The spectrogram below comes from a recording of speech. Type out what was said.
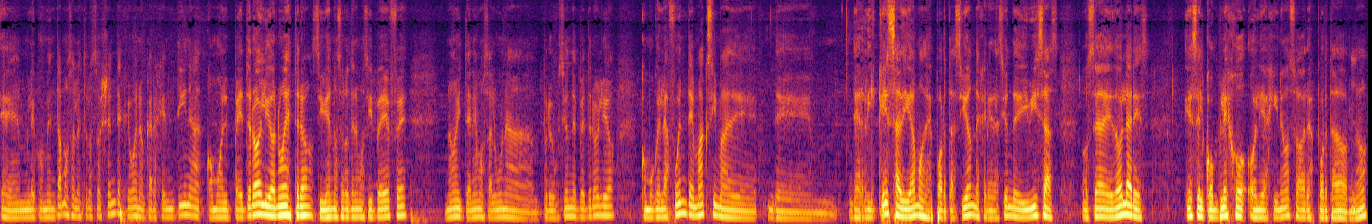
Eh, le comentamos a nuestros oyentes que, bueno, que Argentina, como el petróleo nuestro, si bien nosotros tenemos IPF, ¿no? Y tenemos alguna producción de petróleo, como que la fuente máxima de, de, de riqueza, digamos, de exportación, de generación de divisas, o sea, de dólares, es el complejo oleaginoso agroexportador, ¿no?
